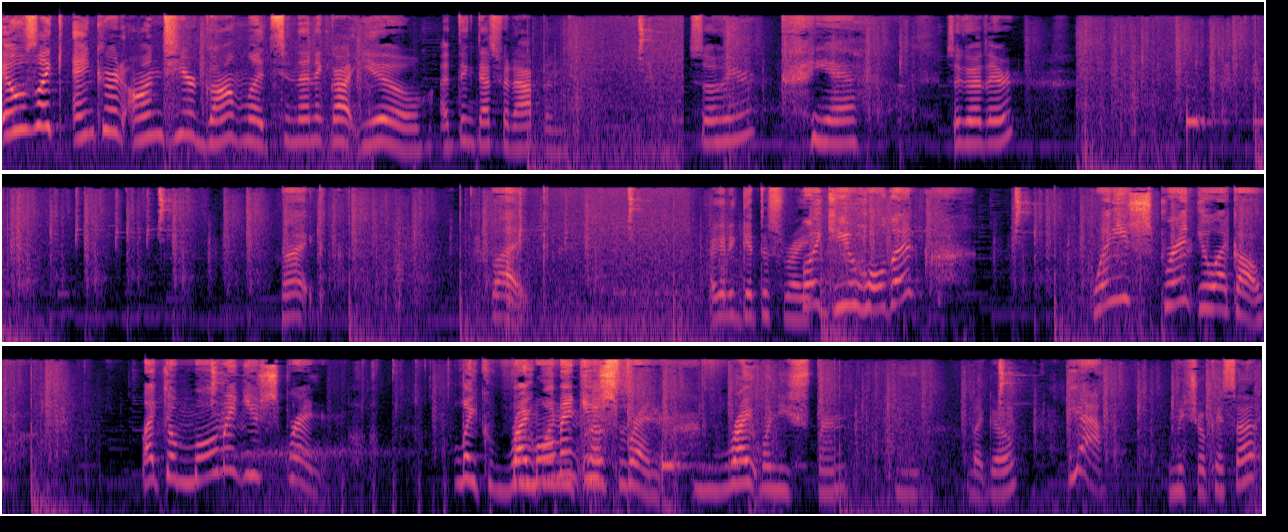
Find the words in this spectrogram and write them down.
It was like anchored onto your gauntlets, and then it got you. I think that's what happened. So here, Yeah. so go there. Like. Like. I gotta get this right. Like you hold it. When you sprint, you let go. Oh. Like the moment you sprint. like The right when moment you, you sprint. right when you sprint, you let go. Yeah. Let me showcase that.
